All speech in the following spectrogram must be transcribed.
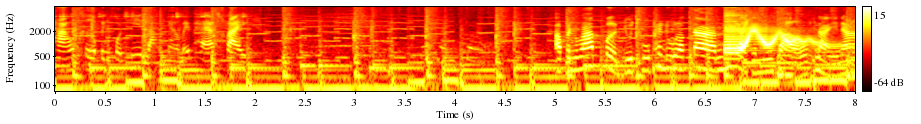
ทั้งเธอเป็นคนที่รักแมวไม่แพ้ใคร เอาเป็นว่าเปิด YouTube ให้ดูละกันถ้าอยากจะดูสาวไหนน่ะ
